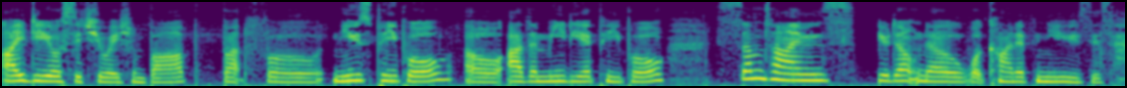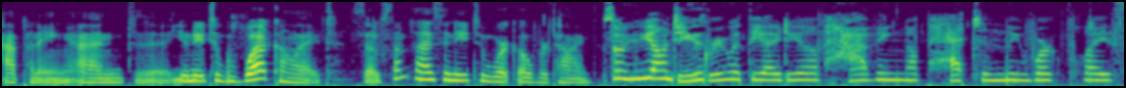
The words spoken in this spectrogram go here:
ideal situation, Bob. But for news people or other media people, sometimes you don't know what kind of news is happening, and uh, you need to work on it. So sometimes you need to work overtime. So, Yu Yang, do you agree with the idea of having a pet in the workplace?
